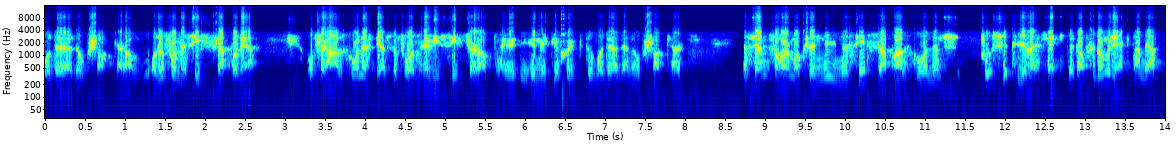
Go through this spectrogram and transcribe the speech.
och död orsakar de. Och då får de en siffra på det. Och för alkoholens del så får de en viss siffra på hur, hur mycket sjukdom och död den orsakar. Men sen så har de också en minussiffra på alkoholens positiva effekter. Då, för de räknar med att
